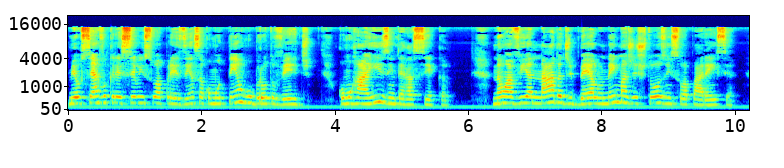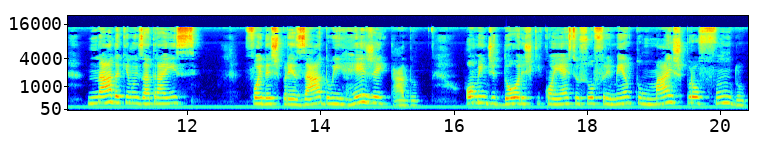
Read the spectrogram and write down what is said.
Meu servo cresceu em sua presença como tenro broto verde como raiz em terra seca. Não havia nada de belo nem majestoso em sua aparência, nada que nos atraísse. Foi desprezado e rejeitado, homem de dores que conhece o sofrimento mais profundo.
